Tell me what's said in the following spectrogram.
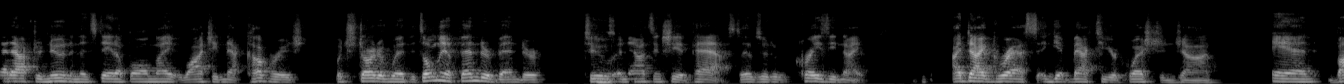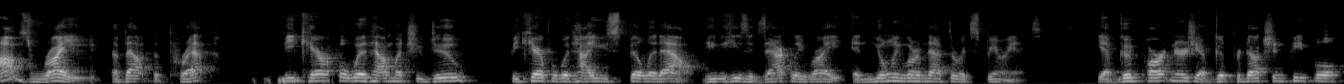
that afternoon and then stayed up all night watching that coverage, which started with it's only a fender bender to mm-hmm. announcing she had passed. It was a crazy night. I digress and get back to your question, John. And Bob's right about the prep. Be careful with how much you do. Be careful with how you spill it out. He, he's exactly right. And you only learn that through experience. You have good partners, you have good production people,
